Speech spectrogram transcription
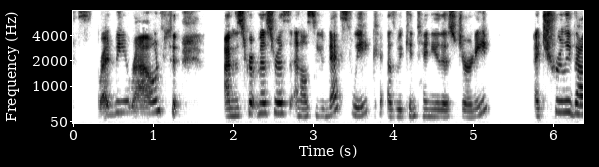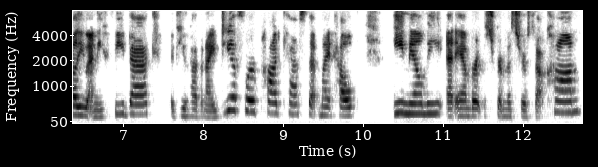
spread me around. I'm the Script Mistress, and I'll see you next week as we continue this journey. I truly value any feedback. If you have an idea for a podcast that might help, email me at amber at thescriptmistress.com.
